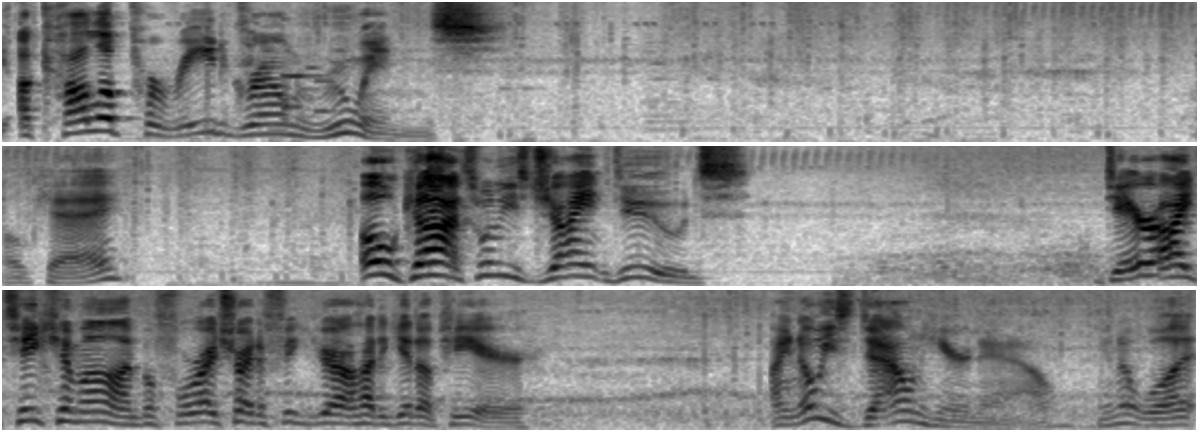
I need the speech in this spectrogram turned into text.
The Akkala Parade Ground Ruins. Okay. Oh god, it's one of these giant dudes. Dare I take him on before I try to figure out how to get up here? I know he's down here now. You know what?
